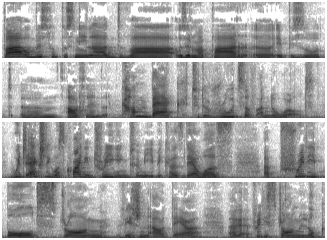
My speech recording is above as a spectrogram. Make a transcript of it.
Pa v bistvu posnela dva, oziroma par uh, epizod um, Outlander. Come back to the roots of Underworld, which actually was quite intriguing to me because there was a pretty bold, strong vision out there, uh, a pretty strong look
